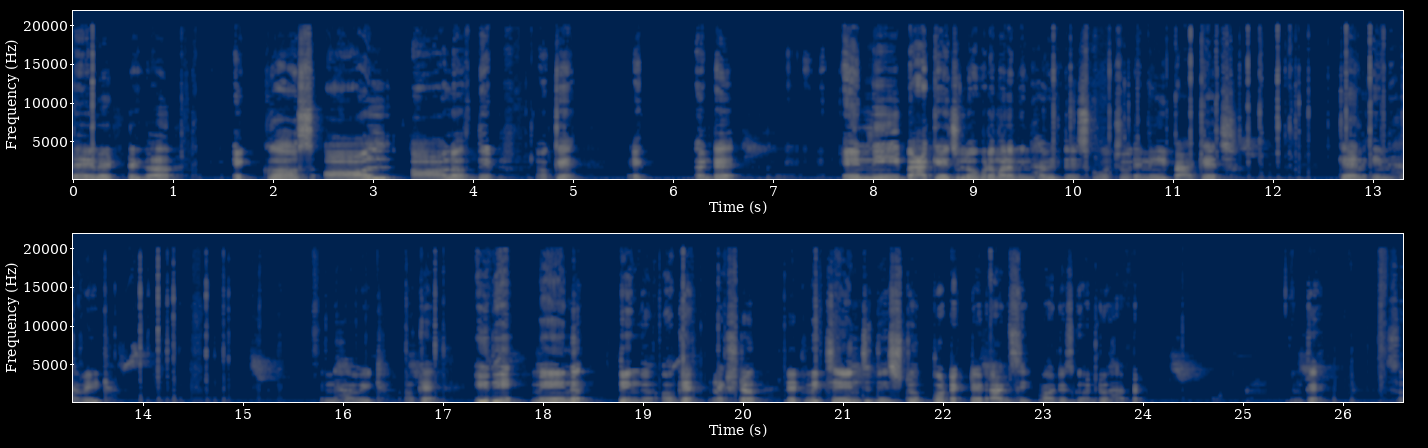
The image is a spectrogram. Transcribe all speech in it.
డైరెక్ట్గా across all all of them okay? అంటే ఎనీ ప్యాకేజ్లో కూడా మనం ఇన్హెవిట్ చేసుకోవచ్చు. Any package can inherit inherit okay ఇది main thing okay next let me change this to protected and see what is going to happen okay so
